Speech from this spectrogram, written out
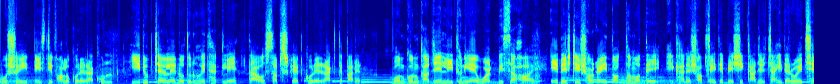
অবশ্যই পেজটি ফলো করে রাখুন। ইউটিউব চ্যানেলে নতুন হয়ে থাকলে তাও সাবস্ক্রাইব করে রাখতে পারেন। কোন কোন কাজে লিথুনিয়ায় ওয়ার্ক ভিসা হয়? এ দেশটির সরকারি তথ্য মতে, এখানে সবচাইতে বেশি কাজের চাহিদা রয়েছে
